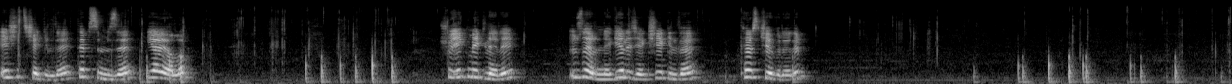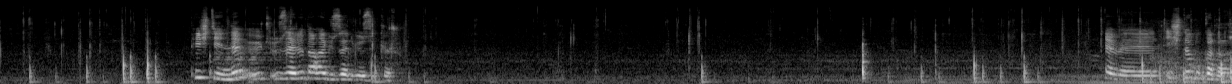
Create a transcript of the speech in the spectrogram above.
Eşit şekilde tepsimize yayalım. Şu ekmekleri üzerine gelecek şekilde ters çevirelim. Piştiğinde 3 üzeri daha güzel gözükür. Evet işte bu kadar.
